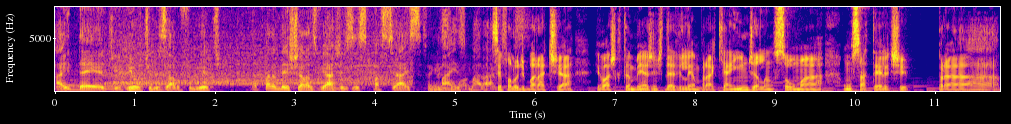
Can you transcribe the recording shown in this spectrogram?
A ideia de reutilizar o foguete é para deixar as viagens espaciais mais baratas. Você falou de baratear, eu acho que também a gente deve lembrar que a Índia lançou uma, um satélite para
